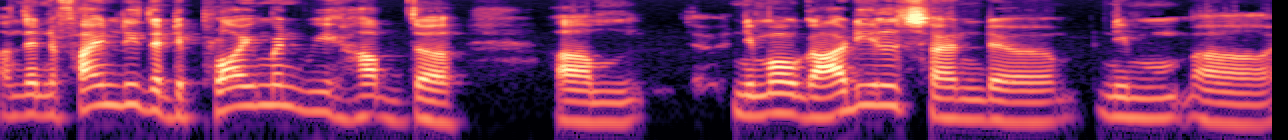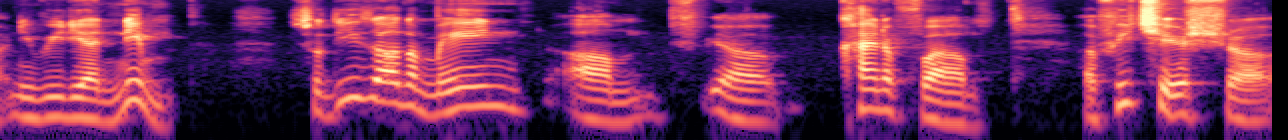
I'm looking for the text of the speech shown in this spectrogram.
And then finally, the deployment. We have the um, Nemo Guardrails and uh, Nim, uh, NVIDIA NIM. So these are the main um, kind of uh, uh, features uh,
